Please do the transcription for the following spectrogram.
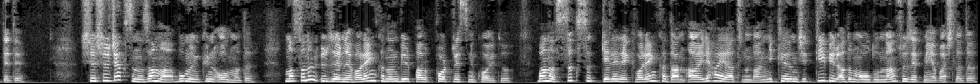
dedi. Şaşıracaksınız ama bu mümkün olmadı. Masanın üzerine Varenka'nın bir portresini koydu. Bana sık sık gelerek Varenka'dan, aile hayatından, nikahın ciddi bir adım olduğundan söz etmeye başladı.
